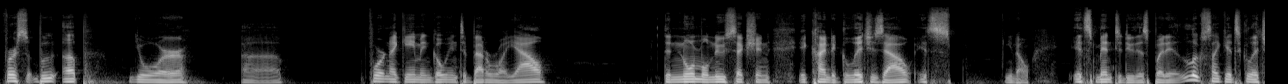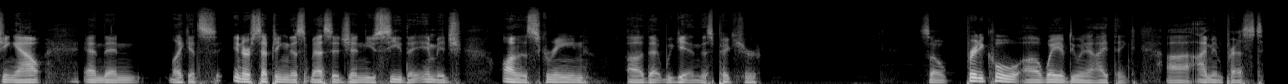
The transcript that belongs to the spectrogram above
first boot up your uh, fortnite game and go into battle royale the normal news section it kind of glitches out. It's you know it's meant to do this but it looks like it's glitching out and then like it's intercepting this message and you see the image on the screen uh, that we get in this picture. So pretty cool uh, way of doing it i think. Uh, i'm impressed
